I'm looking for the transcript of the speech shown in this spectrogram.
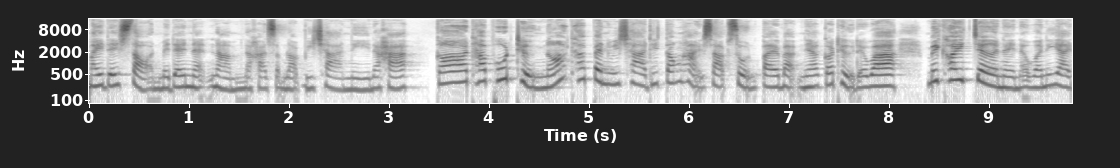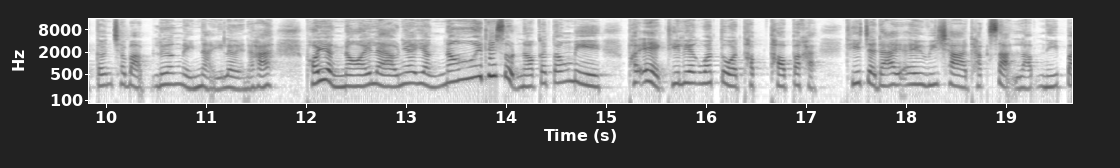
ไม่ได้สอนไม่ได้แนะนำนะคะสำหรับวิชานี้นะคะ ก็ถ้าพูดถึงเนาะถ้าเป็นวิชาที่ต้องหายสาบสูญไปแบบนี้ก็ถือได้ว่าไม่ค่อยเจอในนวนิยายต้นฉบับเรื่องไหน ๆ เลยนะคะ เพราะอย่างน้อยแล้วเนี่ยอย่างน้อยที่สุดเนาะก็ต้องมีพระเอกที่เรียกว่าตัวท็อปทอปอะค่ะ ที่จะได้ไอ้วิชาทักษะลับนี้ไป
